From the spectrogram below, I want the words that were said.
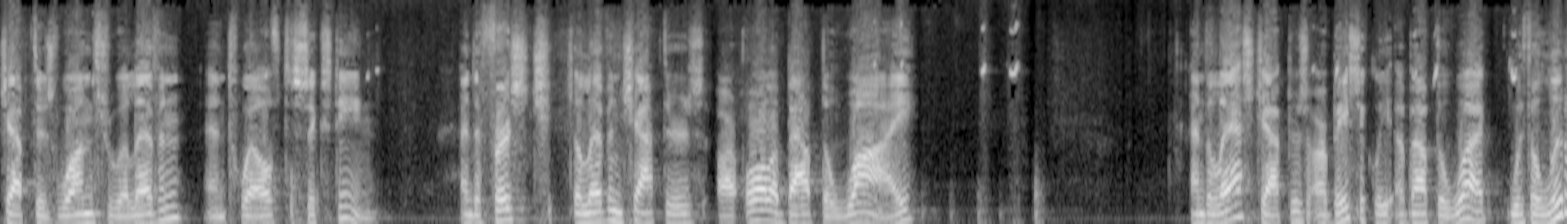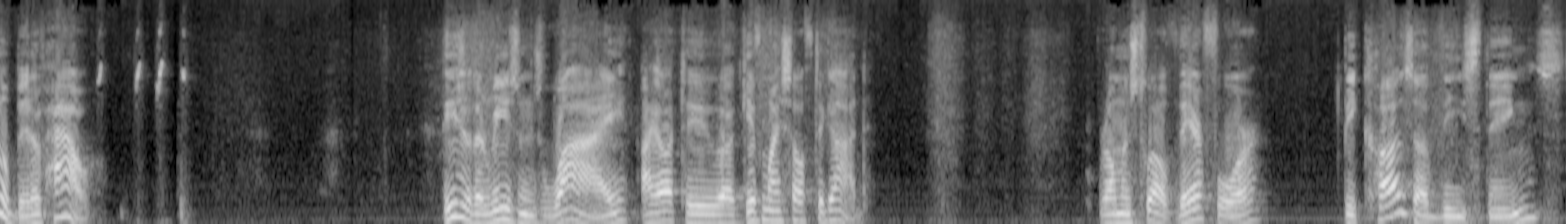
chapters 1 through 11 and 12 to 16. And the first 11 chapters are all about the why and the last chapters are basically about the what with a little bit of how. These are the reasons why I ought to uh, give myself to God. Romans 12. Therefore, because of these things,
